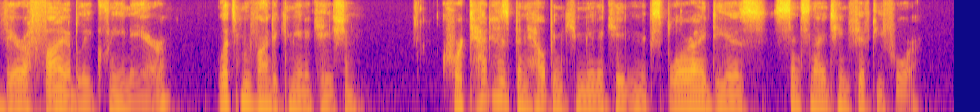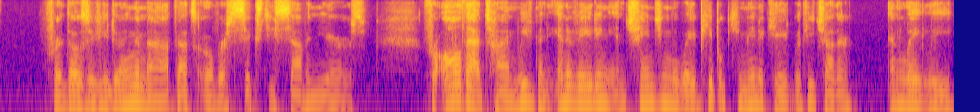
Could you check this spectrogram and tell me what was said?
verifiably clean air, let's move on to communication. Quartet has been helping communicate and explore ideas since 1954. For those of you doing the math, that's over 67 years. For all that time, we've been innovating and changing the way people communicate with each other and lately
